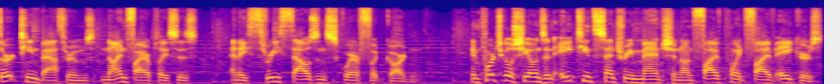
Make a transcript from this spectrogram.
13 bathrooms, 9 fireplaces, and a 3,000 square foot garden. In Portugal, she owns an 18th century mansion on 5.5 acres,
